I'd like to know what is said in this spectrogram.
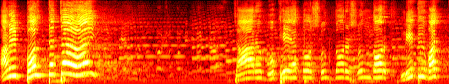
আমি বলতে চাই যার মুখে এত সুন্দর সুন্দর নীতি বাক্য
